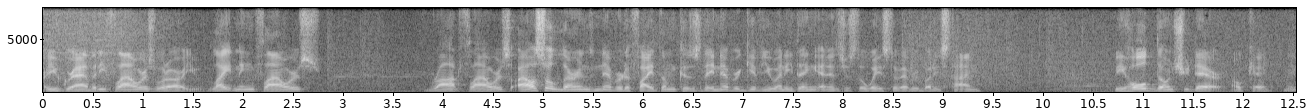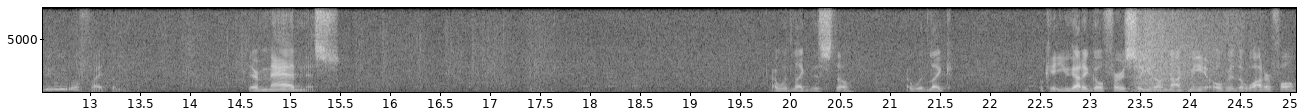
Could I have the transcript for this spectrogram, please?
Are you gravity flowers? What are you? Lightning flowers? Rot flowers? I also learned never to fight them because they never give you anything and it's just a waste of everybody's time. Behold, don't you dare. Okay, maybe we will fight them. They're madness. I would like this, though. I would like... Okay, you gotta go first so you don't knock me over the waterfall.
